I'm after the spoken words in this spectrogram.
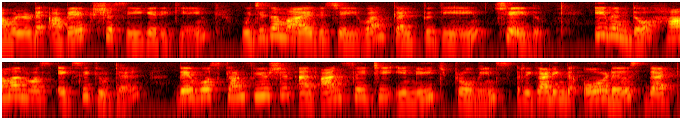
അവളുടെ അപേക്ഷ സ്വീകരിക്കുകയും ഉചിതമായത് ചെയ്യുവാൻ കൽപ്പിക്കുകയും ചെയ്തു Even though Haman was executed, there was confusion and anxiety in each province regarding the orders that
